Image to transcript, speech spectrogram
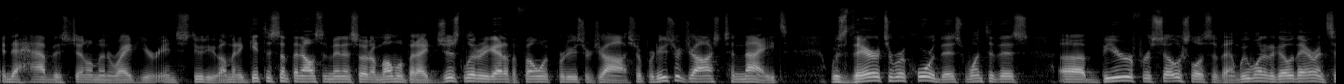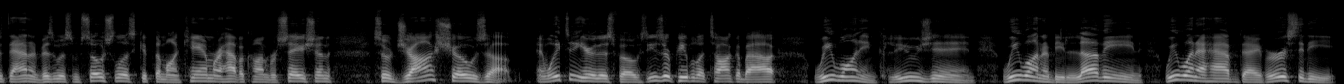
and to have this gentleman right here in studio. I'm going to get to something else in Minnesota in a moment, but I just literally got off the phone with producer Josh. So producer Josh tonight was there to record this, went to this uh, Beer for Socialists event. We wanted to go there and sit down and visit with some socialists, get them on camera, have a conversation. So Josh shows up. And wait till you hear this, folks. These are people that talk about we want inclusion, we want to be loving, we want to have diversity.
